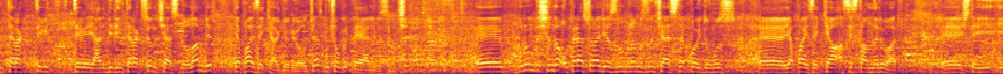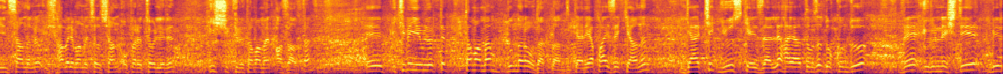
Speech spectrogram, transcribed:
interaktivite yani bir interaksiyon içerisinde olan bir yapay zeka görüyor olacağız. Bu çok değerli bizim için. E, bunun dışında operasyonel yazılımlarımızın içerisine koyduğumuz e, yapay zeka asistanları var. E, işte insanların havalimanında çalışan operatörlerin iş yükünü tamamen azaltan. E, 2024'te tamamen bunlara odaklandık. Yani yapay zekanın gerçek use case'lerle hayatımıza dokunduğu ve ürünleştiği bir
